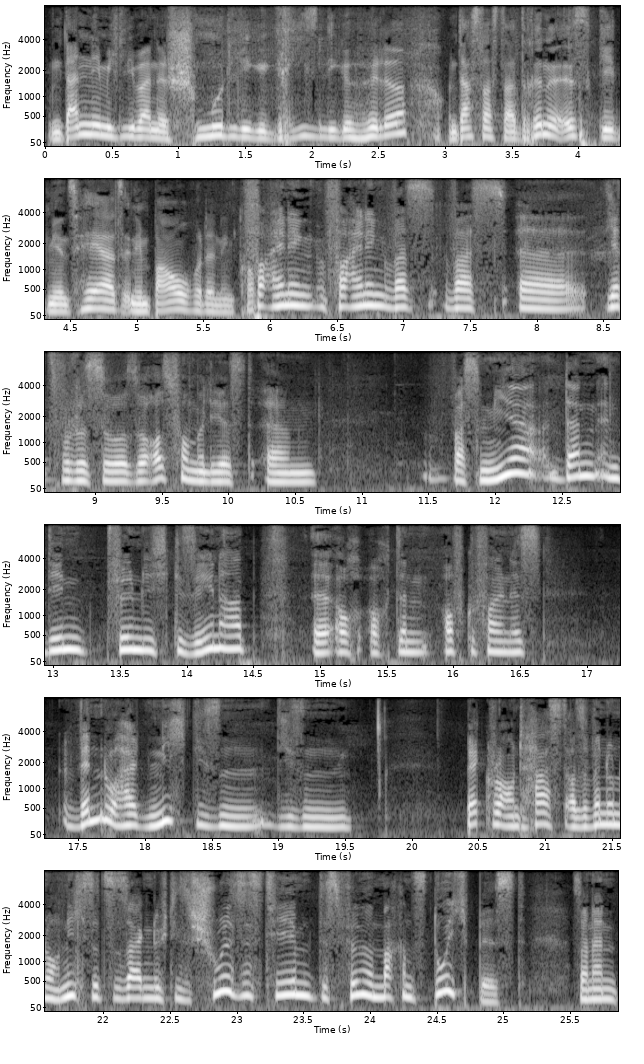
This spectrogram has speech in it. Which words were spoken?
Und dann nehme ich lieber eine schmuddelige, grieselige Hülle und das, was da drin ist, geht mir ins Herz, in den Bauch oder in den Kopf. Vor allen Dingen, vor allen Dingen, was, was äh, jetzt, wo du es so, so ausformulierst, ähm, was mir dann in den Filmen, die ich gesehen habe, äh, auch, auch dann aufgefallen ist, wenn du halt nicht diesen, diesen Background hast, also wenn du noch nicht sozusagen durch dieses Schulsystem des Filmemachens durch bist, sondern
